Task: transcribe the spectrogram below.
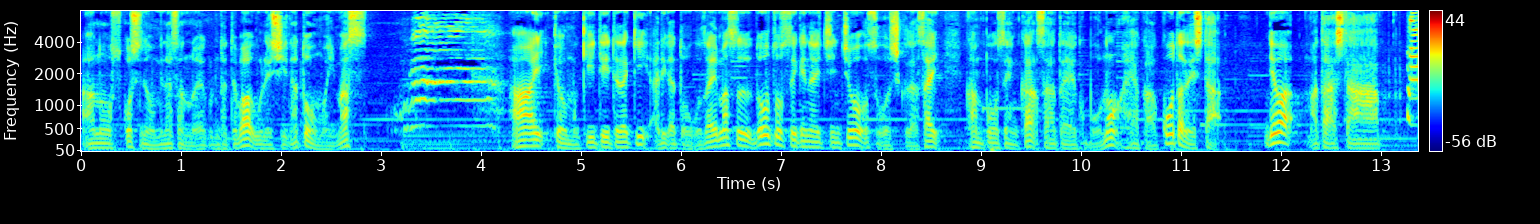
あの少しでも皆さんのお役に立てば嬉しいなと思いますはい。今日も聞いていただきありがとうございます。どうぞ素敵な一日をお過ごしください。漢方専科サーター薬房の早川幸太でした。では、また明日。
